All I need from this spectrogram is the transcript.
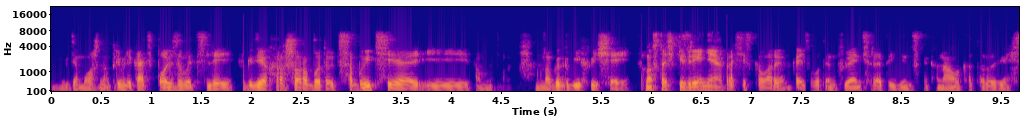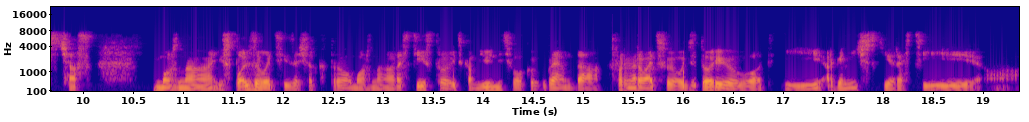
где можно привлекать пользователей, где хорошо работают события и там, много других вещей. Но с точки зрения российского рынка, вот инфлюенсеры — это единственный канал, который сейчас можно использовать и за счет которого можно расти, строить комьюнити вокруг бренда, формировать свою аудиторию вот, и органически расти, а,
